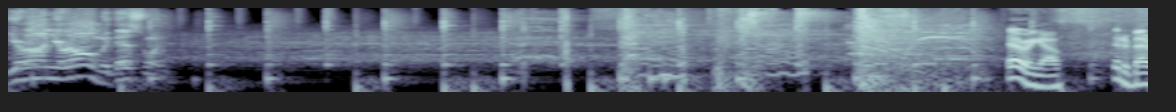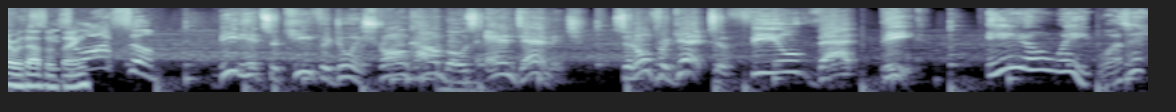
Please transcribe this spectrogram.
You're on your own with this one. There we go. Did it better without the It's thing. awesome. Beat hits are key for doing strong combos and damage. So don't forget to feel that beat. 808, was it?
